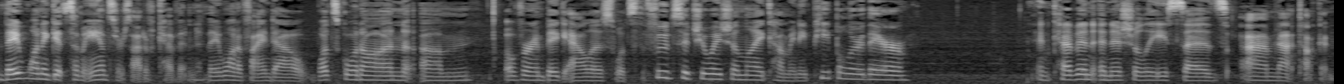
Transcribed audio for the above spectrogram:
they want to get some answers out of Kevin. They want to find out what's going on um, over in Big Alice. What's the food situation like? How many people are there? And Kevin initially says, I'm not talking.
